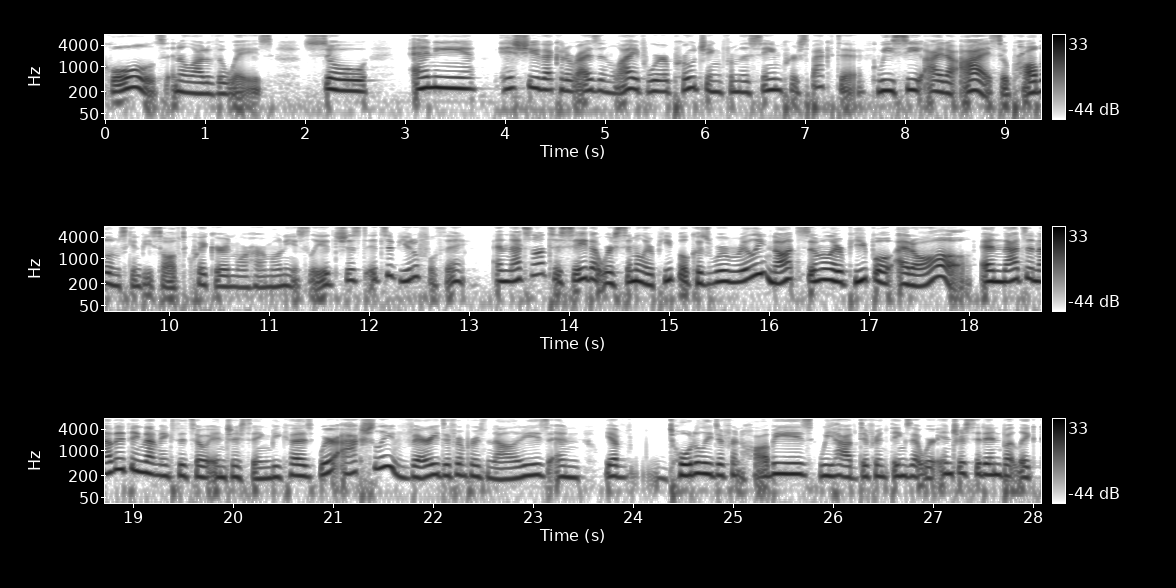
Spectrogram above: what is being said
goals in a lot of the ways. So, any issue that could arise in life, we're approaching from the same perspective. We see eye to eye, so problems can be solved quicker and more harmoniously. It's just, it's a beautiful thing. And that's not to say that we're similar people because we're really not similar people at all. And that's another thing that makes it so interesting because we're actually very different personalities and we have totally different hobbies. We have different things that we're interested in, but like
